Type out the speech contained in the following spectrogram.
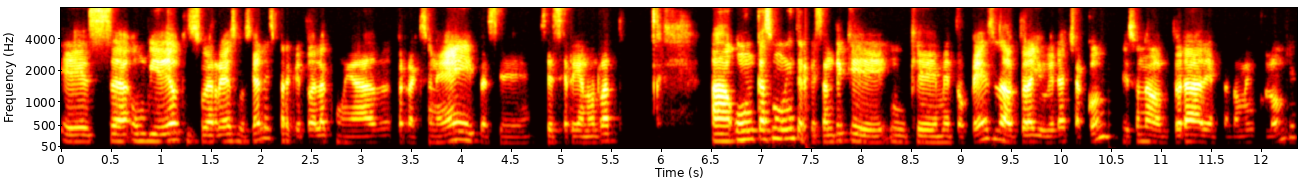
es uh, un video que sube a redes sociales para que toda la comunidad reaccione y pues se, se, rían un rato. Uh, un caso muy interesante que, que me topé es la doctora Lluvia Chacón, es una doctora de enfermedad en Colombia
